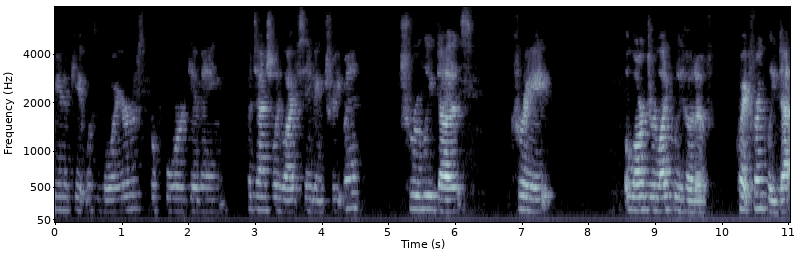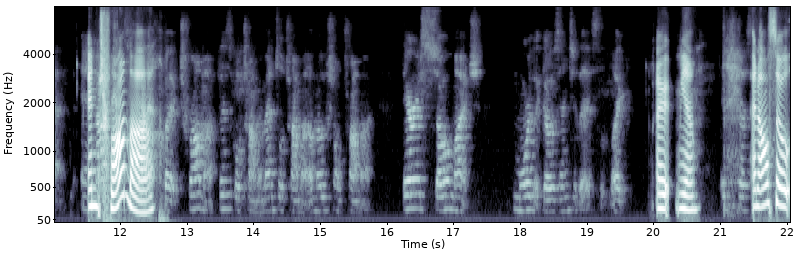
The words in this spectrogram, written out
communicate with lawyers before giving potentially life saving treatment truly does create a larger likelihood of, quite frankly, death. And just trauma. death, but trauma, physical trauma, mental trauma, emotional trauma. There is so much more that goes into this. Like, I, yeah. just. and also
